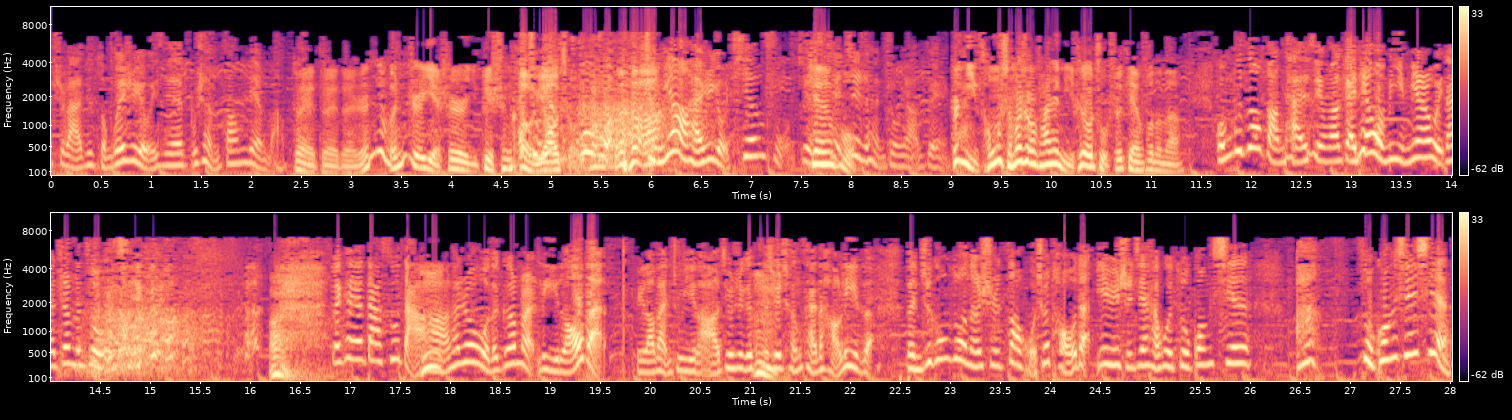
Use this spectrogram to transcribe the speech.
是吧？就总归是有一些不是很方便吧。对对对，人家文职也是对身高有要要求不不，主要还是有天赋，这天赋这这个很重要。对，不是你从什么时候发现你是有主持天赋的呢？我们不做访谈行吗？改天我们以面儿伟大专门做一期。哎，来看一下大苏打啊，他说我的哥们儿李老板。李老板注意了啊，就是个自学成才的好例子。本职工作呢是造火车头的，业余时间还会做光纤，啊，做光纤线。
